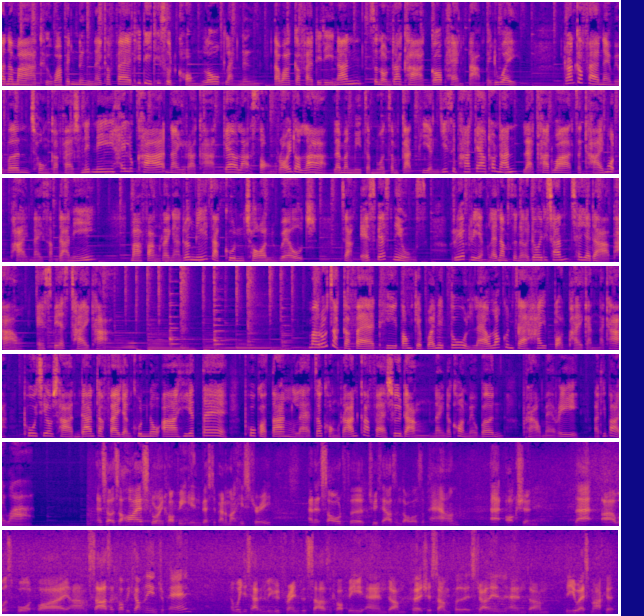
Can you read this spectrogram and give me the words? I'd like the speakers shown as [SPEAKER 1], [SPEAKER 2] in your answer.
[SPEAKER 1] ปานามาถือว่าเป็นหนึ่งในกาแฟที่ดีที่สุดของโลกแหล่งหนึ่ง แต่ว่ากาแฟดีๆ นั้น สนนราคาก็แพงตามไปด้วย ร้านกาแฟในเมลเบิร์นชงกาแฟชนิดนี้ให้ลูกค้าในราคาแก้วละ 200 ดอลลาร์ และมันมีจำนวนจำกัดเพียง 25 แก้วเท่านั้น และคาดว่าจะขายหมดภายในสัปดาห์นี้ มาฟังรายงานเรื่องนี้จากคุณชอนเวลช์จาก SBS News เรียบเรียงและนำเสนอโดยดิฉันชยดาพาว SBS ไทยค่ะ มารู้จักกาแฟที่ต้องเก็บไว้ในตู้แล้วล็อกกุญแจให้ปลอดภัยกันนะคะ ผู้เชี่ยวชาญด้านกาแฟอย่างคุณโนอาเฮียเต้ ผู้ก่อตั้งและเจ้าของร้านกาแฟชื่อดังในนครเมลเบิร์นพราวแมรี่ อธิบายว่า
[SPEAKER 2] And so it's the highest scoring coffee in Best of Panama history, and it sold for $2,000 a pound at auction. That uh, was bought by um, Sasa Coffee Company in Japan, and we just happen to be good friends with Sasa Coffee and um, purchased some for the Australian and um, the US market.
